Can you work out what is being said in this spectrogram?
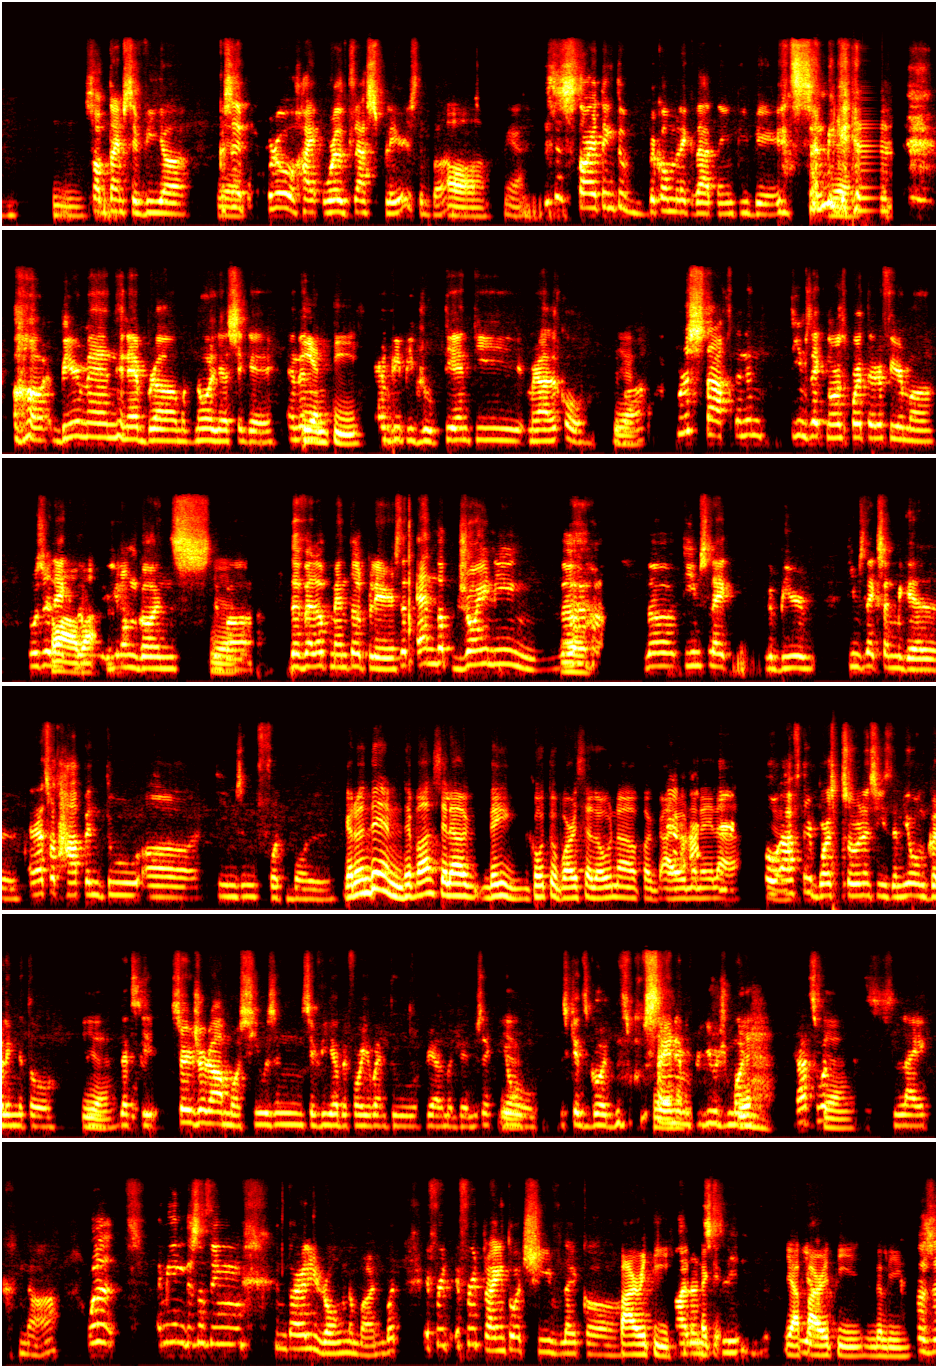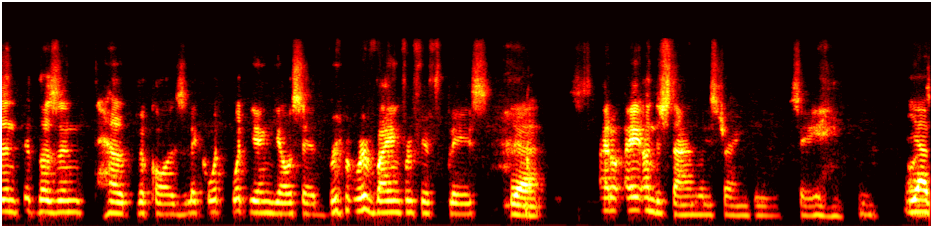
Mm, sometimes Sevilla. Kasi yeah. puro high, world-class players, ba? Oh, yeah, This is starting to become like that na yung PBA. San Miguel, uh, Beerman, Hinebra, Magnolia, sige. And then TNT. MVP group, TNT, Meralco, di Yeah. Puro stacked. And then teams like Northport Terra Firma, those are like Kawawa. the young guns, Yeah. ba? Developmental players that end up joining the Yeah. the teams like the beer teams like San Miguel. And that's what happened to uh teams in football. Ganun din, di ba? Sila, they go to Barcelona pag ayaw na nila. Oh, Yeah. after Barcelona sees them, yung galing nito. Yeah, Let's see. Sergio Ramos, he was in Sevilla before he went to Real Madrid. He's like, yo, this kid's good. Sign Yeah. him for huge money. yeah, That's what yeah. it's like nah. Well, I mean, there's nothing entirely wrong naman. But if we're if we're trying to achieve like a Parity. balanced Like, league, yeah, yeah. parity in the league. it doesn't it doesn't help the cause. Like what what Yeng Guiao said, we're, we're vying for fifth place. Yeah. I don't I understand what he's trying to say. Yeah,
